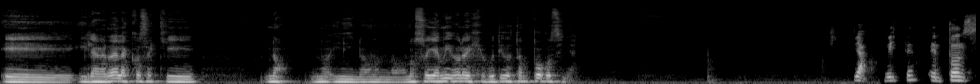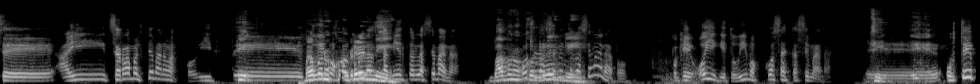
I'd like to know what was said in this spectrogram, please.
Eh, y la verdad las cosas que no, no y no, no, no soy amigo de los ejecutivos tampoco, señor. Ya, ¿viste? Entonces, ahí cerramos el tema nomás. Y, eh, Vámonos con Redmi. lanzamiento en la semana. Vámonos con Redmi. La semana, Porque, oye, que tuvimos cosas esta semana. Sí, eh, usted,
